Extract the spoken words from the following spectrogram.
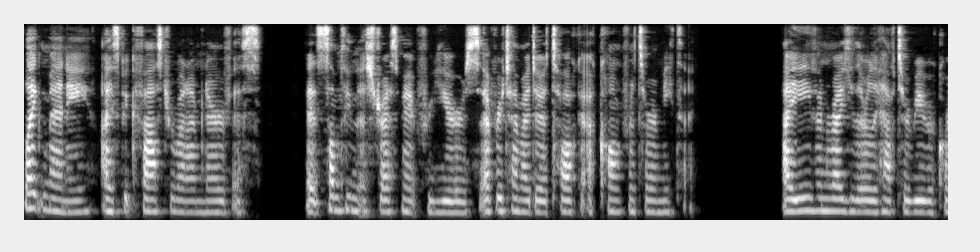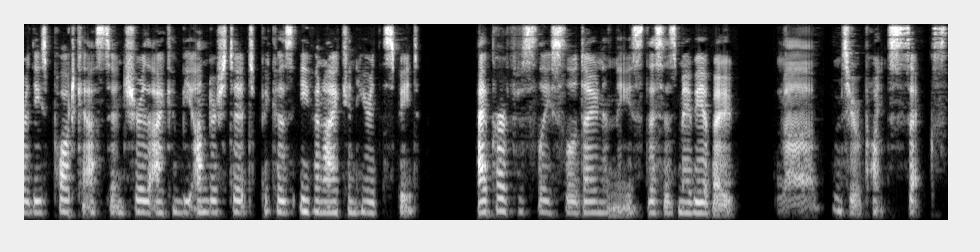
Like many, I speak faster when I'm nervous. It's something that stressed me out for years every time I do a talk at a conference or a meeting. I even regularly have to re record these podcasts to ensure that I can be understood because even I can hear the speed. I purposely slow down in these. This is maybe about uh, 0.6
